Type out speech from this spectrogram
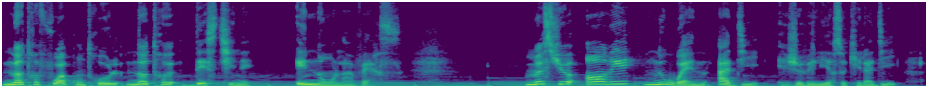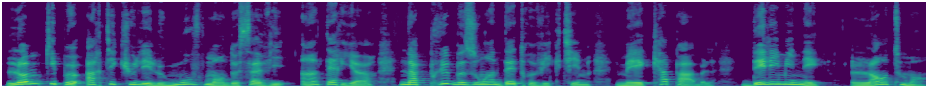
notre foi contrôle notre destinée et non l'inverse. Monsieur Henri Nouwen a dit, et je vais lire ce qu'il a dit, L'homme qui peut articuler le mouvement de sa vie intérieure n'a plus besoin d'être victime, mais est capable d'éliminer lentement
